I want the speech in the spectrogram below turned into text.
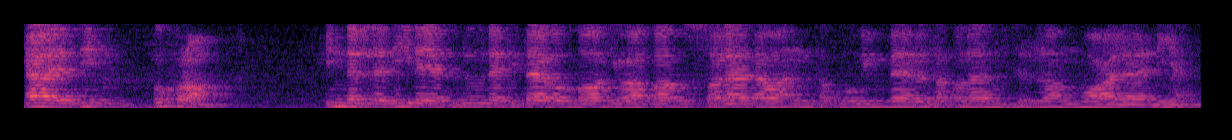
آية أخرى إن الذين يتلون كتاب الله وأقاموا الصلاة وأنفقوا مما رزقناهم سرا وعلانية.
